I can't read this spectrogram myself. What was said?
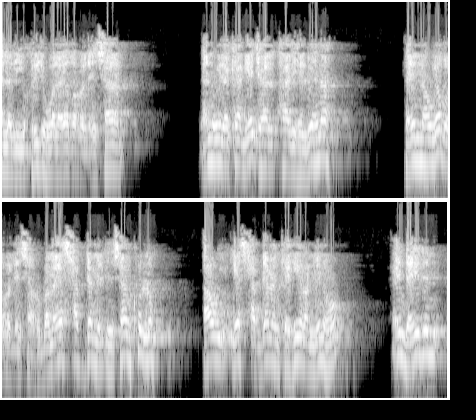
الذي يخرجه ولا يضر الإنسان. لأنه إذا كان يجهل هذه المهنة فإنه يضر الإنسان. ربما يسحب دم الإنسان كله أو يسحب دما كثيرا منه. عندئذ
